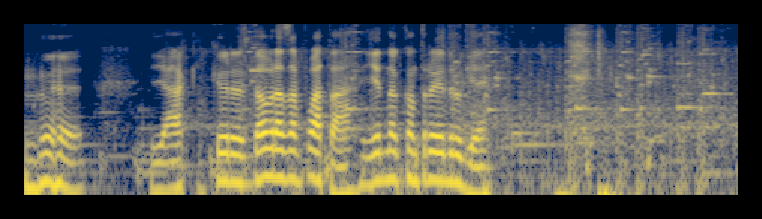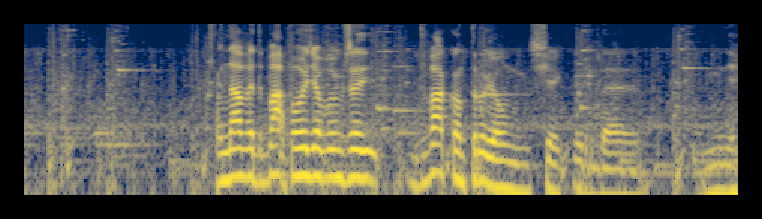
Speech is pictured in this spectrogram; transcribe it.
Jak, kurde, dobra zapłata. Jedno kontroluje drugie. Nawet ba, powiedziałbym, że dwa kontrują się, kurde, mnie.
